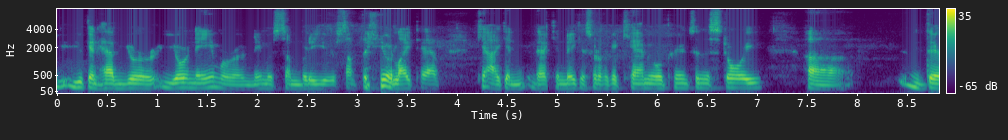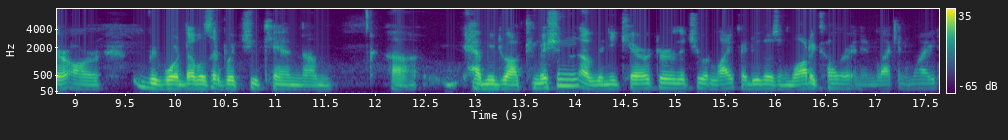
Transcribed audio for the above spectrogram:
you, can have your your name or a name of somebody or something you would like to have. I can that can make a sort of like a cameo appearance in the story. Uh, there are reward levels at which you can um, uh, have me draw a commission of any character that you would like. I do those in watercolor and in black and white.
